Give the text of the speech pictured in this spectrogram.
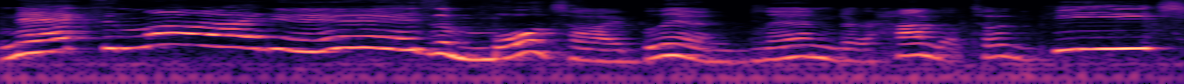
Next in line is a multi-blend blender Hamilton Beach.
